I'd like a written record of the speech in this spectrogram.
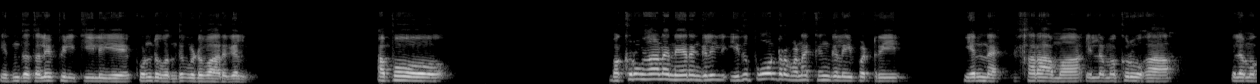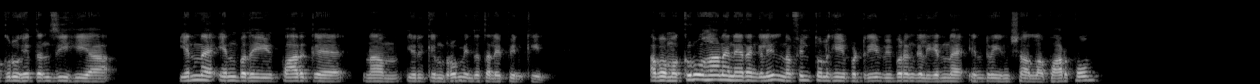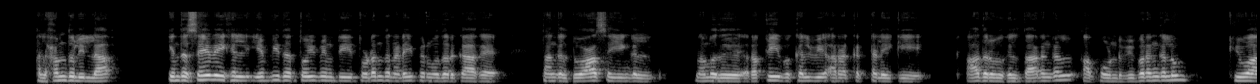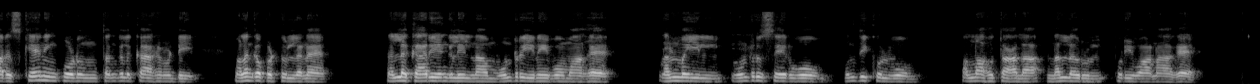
இந்த தலைப்பில் கீழேயே கொண்டு வந்து விடுவார்கள். அப்போ மக்ரூஹான நேரங்களில் இது போன்ற வணக்கங்களை பற்றி என்ன? ஹராமா? இல்ல மக்ரூஹா? இல்ல மக்ரூஹே தன்சீஹியா? என்ன என்பதை பார்க்க நாம் இருக்கின்றோம் இந்த தலைப்பின் கீழ். அப்ப மக்ரூஹான நேரங்களில் நஃபில் தொழுகை பற்றிய விவரங்கள் என்ன என்று இன்ஷா அல்லா பார்ப்போம். அல்ஹம்துலில்லா இந்த சேவைகள் எவ்வித தொய்வின்றி தொடர்ந்து நடைபெறுவதற்காக தாங்கள் துவா செய்யுங்கள். நமது ரகீப் கல்வி அறக்கட்டளைக்கு ஆதரவுகள் தாருங்கள். அக்கௌண்ட் விவரங்களும் கியூஆர் ஸ்கேனிங் கோடும் தங்களுக்காக வேண்டி வழங்கப்பட்டுள்ளன. நல்ல காரியங்களில் நாம் ஒன்று இணைவோமாக. நன்மையில் ஒன்று சேர்வோம். முந்திக் கொள்வோம். அல்லாஹு தாலா நல்லருள் புரிவானாக.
